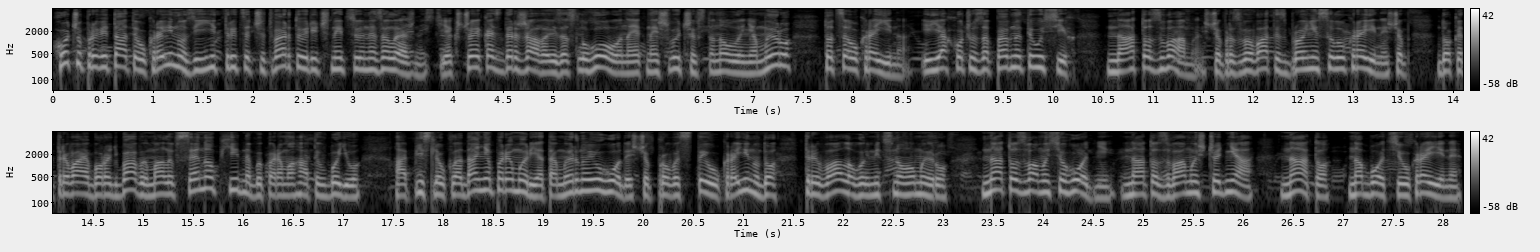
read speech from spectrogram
Хочу привітати Україну з її 34-ю річницею незалежності. Якщо якась держава і заслуговує на якнайшвидше встановлення миру, то це Україна. І я хочу запевнити усіх НАТО з вами, щоб розвивати збройні сили України, щоб доки триває боротьба, ви мали все необхідне, аби перемагати в бою. А після укладання перемир'я та мирної угоди, щоб провести Україну до тривалого і міцного миру. НАТО з вами сьогодні. НАТО з вами щодня. НАТО на боці України.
